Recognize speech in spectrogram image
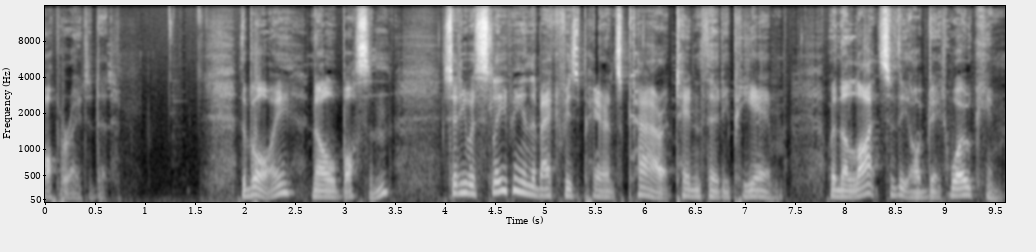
operated it. The boy, Noel Bosson, said he was sleeping in the back of his parents' car at 10.30pm when the lights of the object woke him.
